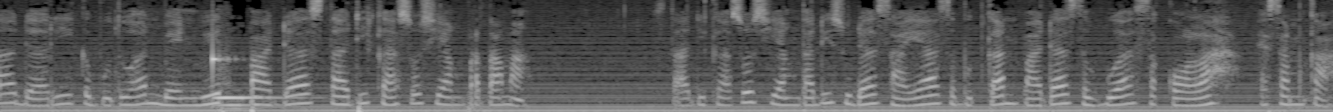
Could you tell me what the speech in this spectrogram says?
Menganalisa dari kebutuhan bandwidth pada studi kasus yang pertama studi kasus yang tadi sudah saya sebutkan pada sebuah sekolah SMK.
